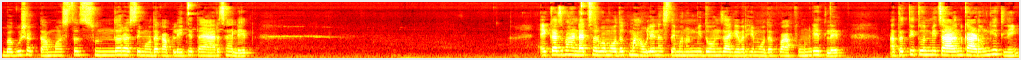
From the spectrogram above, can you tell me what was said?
बघू शकता मस्त सुंदर असे मोदक आपले इथे तयार झालेत. एकाच भांड्यात सर्व मोदक माहवले नसते म्हणून मी दोन जागेवर हे मोदक वाफवून घेतलेत. आता तिथून मी चाळण काढून घेतली.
